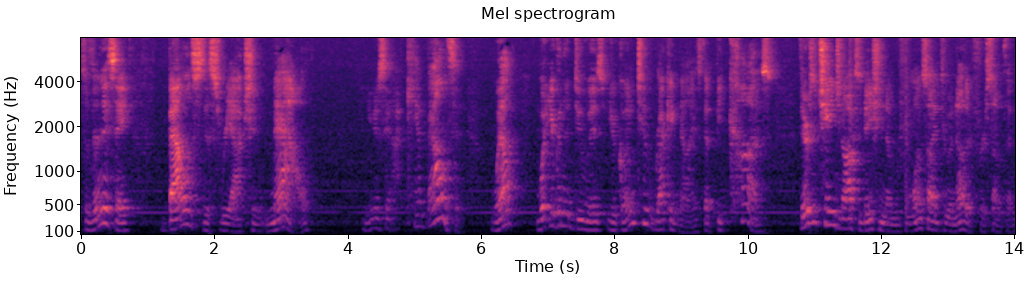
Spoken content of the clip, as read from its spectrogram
So then they say, balance this reaction now. And going to say, I can't balance it. Well, what you're going to do is you're going to recognize that because there's a change in oxidation number from one side to another for something,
